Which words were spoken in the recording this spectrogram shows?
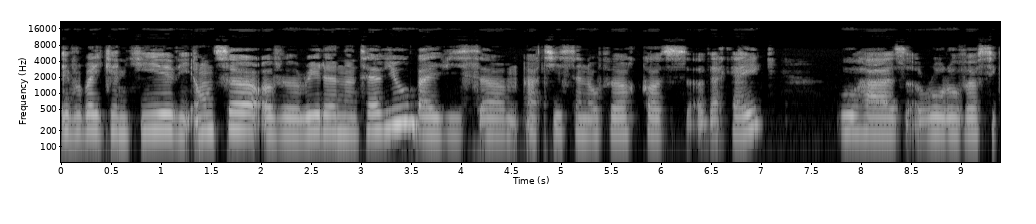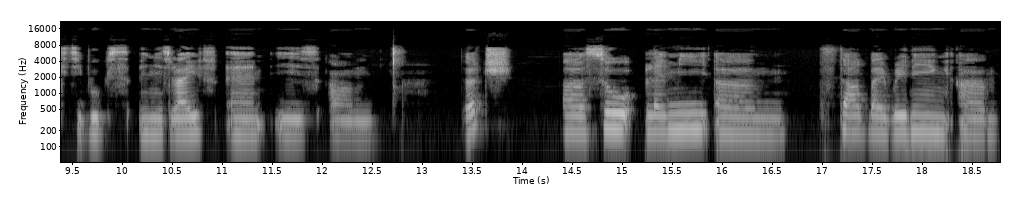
everybody can hear the answer of a written interview by this um, artist and author Koos Verkaik, who has wrote over 60 books in his life and is um, Dutch. Uh, so let me um, start by reading um,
